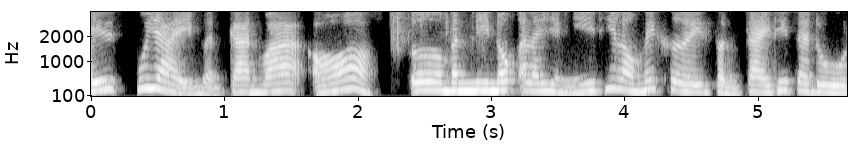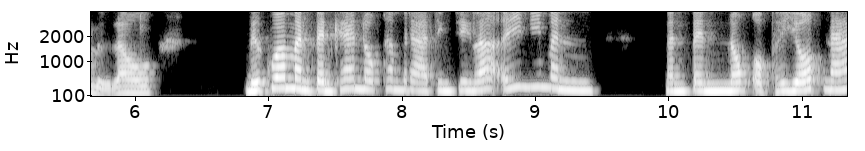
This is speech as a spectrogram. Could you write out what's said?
ส์ผู้ใหญ่เหมือนกันว่า อ๋อ เออ มันมีนกอะไรอย่างนี้ที่เราไม่เคยสนใจที่จะดูหรือเรา นึกว่ามันเป็นแค่นกธรรมดาจริง ๆ แล้ว เอ้ยนี่มันมันเป็นนกอพยพนะ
